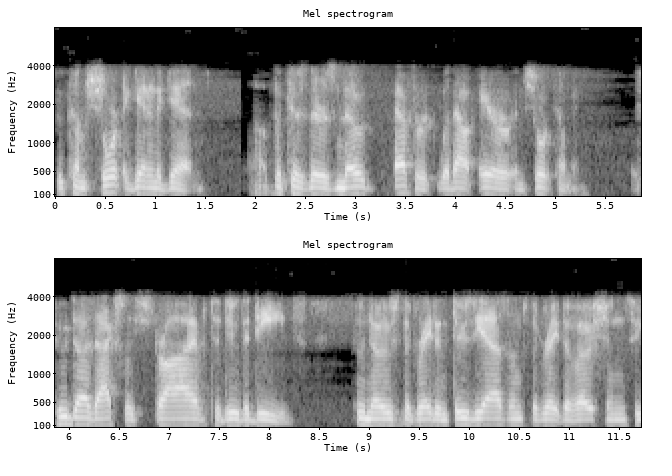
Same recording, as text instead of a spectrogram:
who comes short again and again uh, because there's no effort without error and shortcoming. Who does actually strive to do the deeds? Who knows the great enthusiasms, the great devotions, who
